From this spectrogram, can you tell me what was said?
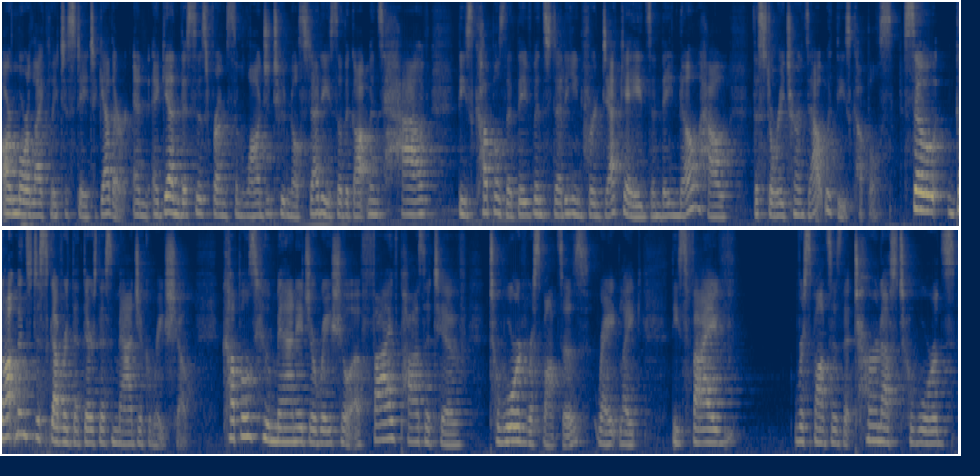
are more likely to stay together. And again, this is from some longitudinal studies. So the Gottmans have these couples that they've been studying for decades and they know how the story turns out with these couples. So Gottmans discovered that there's this magic ratio Couples who manage a ratio of five positive toward responses, right? Like these five responses that turn us towards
